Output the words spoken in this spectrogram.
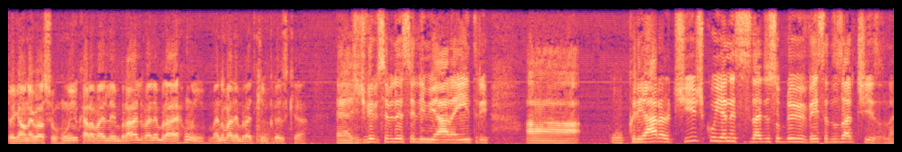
pegar um negócio ruim, o cara vai lembrar, ele vai lembrar, é ruim, mas não vai lembrar de que empresa que é. É, a gente vive sempre nesse limiar aí entre a, o criar artístico e a necessidade de sobrevivência dos artistas, né?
